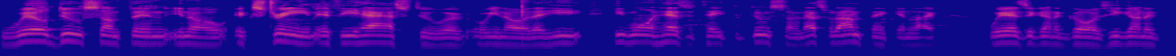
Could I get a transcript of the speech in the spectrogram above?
will do something, you know, extreme if he has to, or, or, you know that he he won't hesitate to do something. That's what I'm thinking. Like, where is it going to go? Is he going to,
